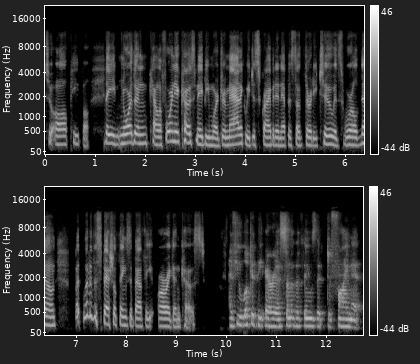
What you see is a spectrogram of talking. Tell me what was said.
to all people. The Northern California coast may be more dramatic. We describe it in episode 32. It's world known. But what are the special things about the Oregon coast? If you look at the area, some of the things that define it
